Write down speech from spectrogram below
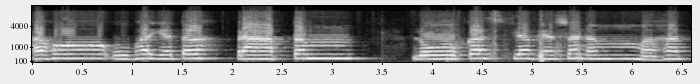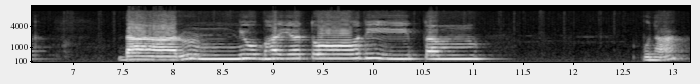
अहो उभयतः प्राप्तम् लोकस्य व्यसनम् महत्। दारुण्युभयतो दीप्तम्। पुनः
